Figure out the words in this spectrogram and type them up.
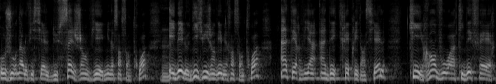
au journal officiel du 16 janvier 1963, mhm. et dès le 18 janvier 1963, intervient un décret présidentiel qui renvoie, qui défère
